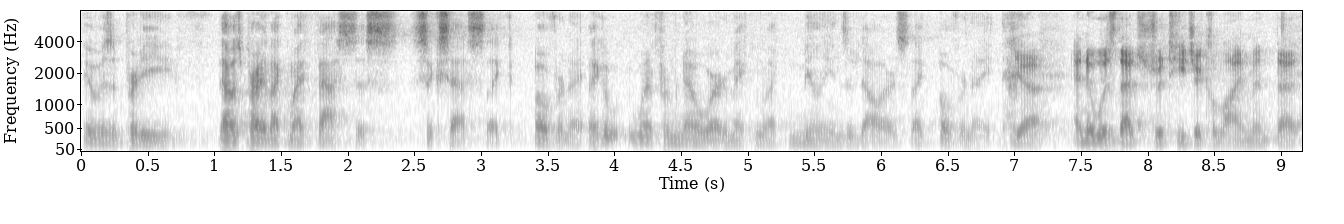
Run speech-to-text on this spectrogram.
it was a pretty. That was probably like my fastest success, like overnight. Like it went from nowhere to making like millions of dollars, like overnight. Yeah. And it was that strategic alignment that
